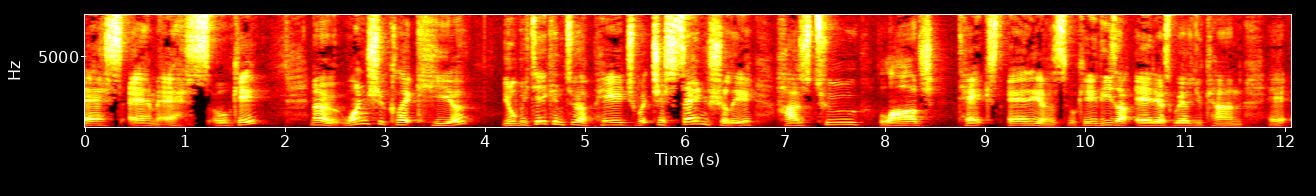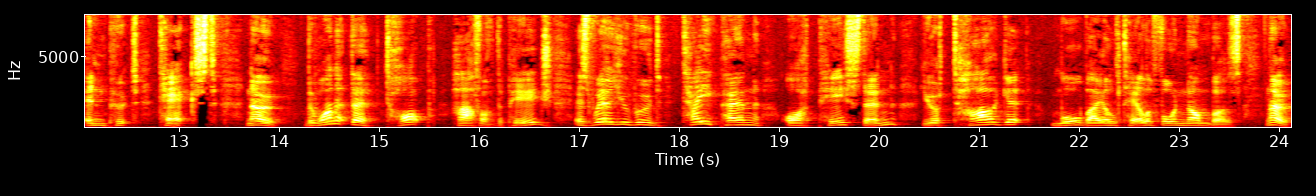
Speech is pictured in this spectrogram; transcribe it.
SMS. Okay? Now, once you click here, you'll be taken to a page which essentially has two large text areas. Okay, these are areas where you can uh, input text. Now, the one at the top half of the page is where you would type in or paste in your target mobile telephone numbers. Now,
